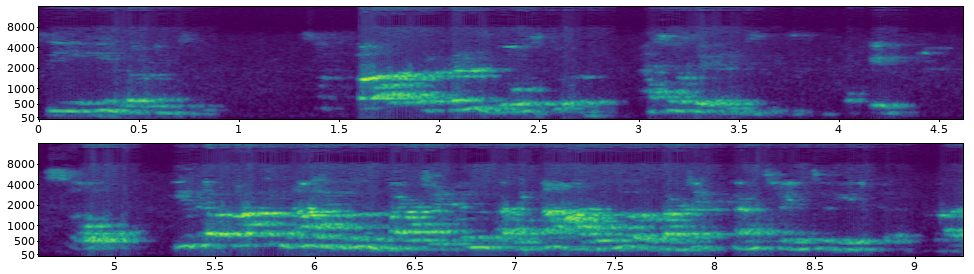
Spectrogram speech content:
CE learning zone. So third preference goes to associate okay. So இதுல பாத்தீங்கன்னா இது ஒரு பட்ஜெட் பாத்தீங்கன்னா அது வந்து ஒரு பட்ஜெட் கன்ஸ்ட்ரெயின்ஸ் இருக்கிறதுனால.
